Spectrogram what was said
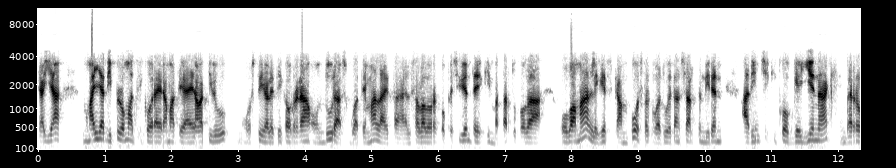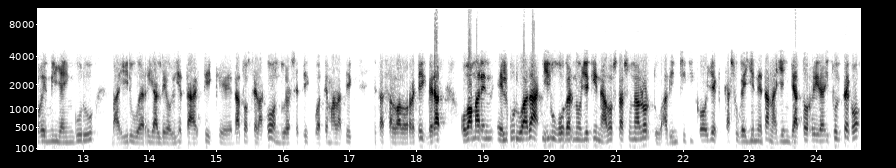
gaia maila diplomatikora eramatea erabaki du, ostiraletik aurrera Honduras, Guatemala eta El Salvadorreko presidenteekin batartuko da Obama, legez kanpo, estatu batuetan sartzen diren adin txikiko gehienak, berrogei mila inguru, ba, hiru herrialde horietatik e, datozelako, Hondurasetik, Guatemalatik eta Salvadorretik. Beraz, Obamaren helburua da, hiru gobernu horiekin adostasuna lortu, adin txikiko horiek kasu gehienetan haien jatorrira itzultzeko,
